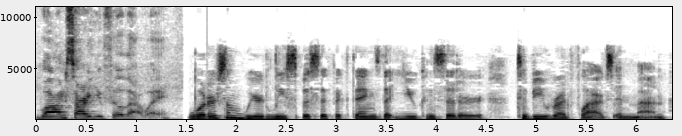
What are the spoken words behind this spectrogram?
Well, I'm sorry you feel that way. What are some weirdly specific things that you consider to be red flags in men?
